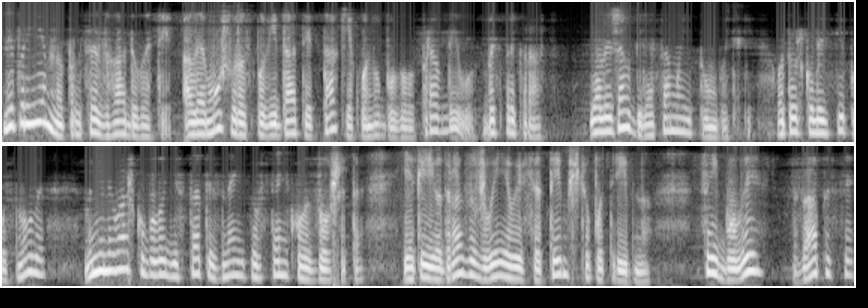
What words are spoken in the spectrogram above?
Неприємно про це згадувати, але мушу розповідати так, як воно було, правдиво, без прикрас. Я лежав біля самої тумбочки. Отож, коли всі поснули, мені неважко було дістати з неї товстенького зошита, який одразу ж виявився тим, що потрібно. Це й були записи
